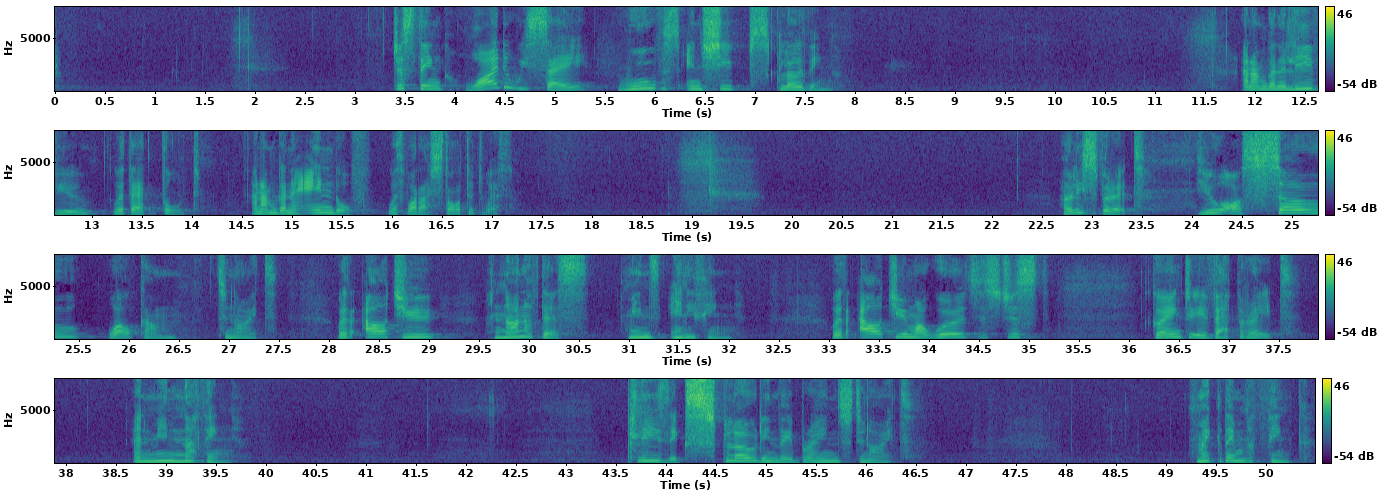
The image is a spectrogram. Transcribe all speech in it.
Just think why do we say wolves in sheep's clothing? And I'm going to leave you with that thought. And I'm going to end off with what I started with. Holy Spirit, you are so welcome tonight. Without you, none of this means anything. Without you, my words is just going to evaporate and mean nothing. Please explode in their brains tonight. Make them think.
